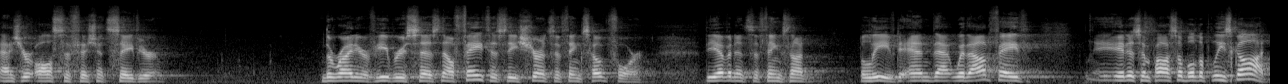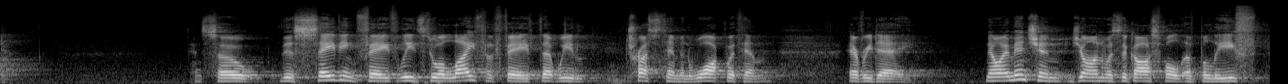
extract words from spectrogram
as your all sufficient Savior. The writer of Hebrews says, Now faith is the assurance of things hoped for, the evidence of things not believed, and that without faith, it is impossible to please God. And so, this saving faith leads to a life of faith that we trust Him and walk with Him every day. Now, I mentioned John was the gospel of belief,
